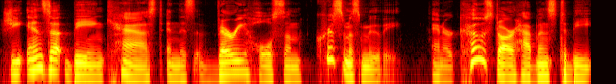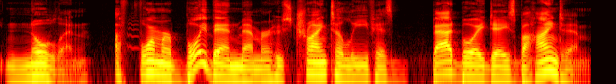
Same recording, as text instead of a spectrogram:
she ends up being cast in this very wholesome Christmas movie. And her co star happens to be Nolan, a former boy band member who's trying to leave his bad boy days behind him.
